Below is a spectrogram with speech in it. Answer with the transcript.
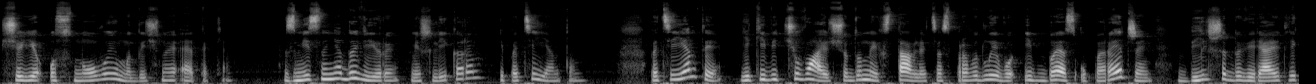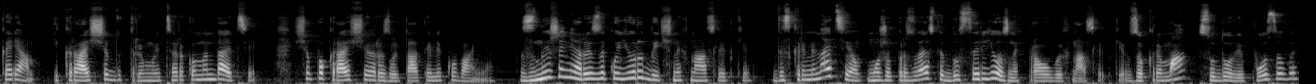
що є основою медичної етики, зміцнення довіри між лікарем і пацієнтом. Пацієнти, які відчувають, що до них ставляться справедливо і без упереджень, більше довіряють лікарям і краще дотримуються рекомендацій, що покращує результати лікування. Зниження ризику юридичних наслідків. Дискримінація може призвести до серйозних правових наслідків, зокрема судові позови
